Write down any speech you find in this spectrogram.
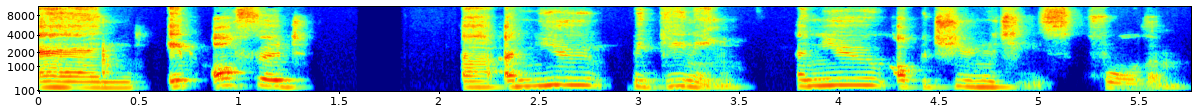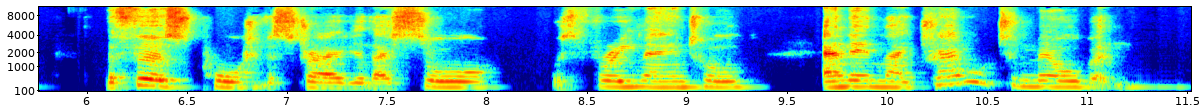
and it offered uh, a new beginning, a new opportunities for them. The first port of Australia they saw was Fremantle, and then they travelled to Melbourne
